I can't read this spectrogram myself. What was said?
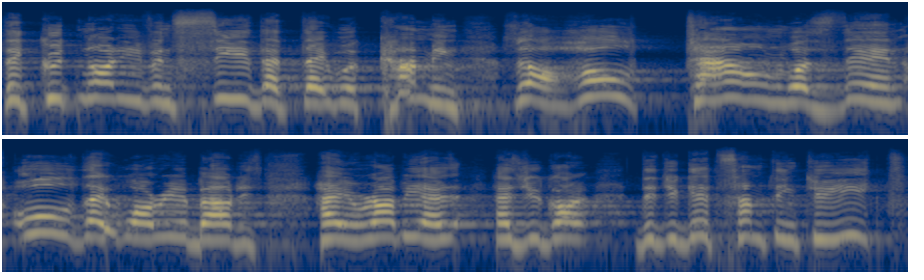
They could not even see that they were coming. The whole town was there, and all they worry about is, hey, Rabbi, has you got, did you get something to eat?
